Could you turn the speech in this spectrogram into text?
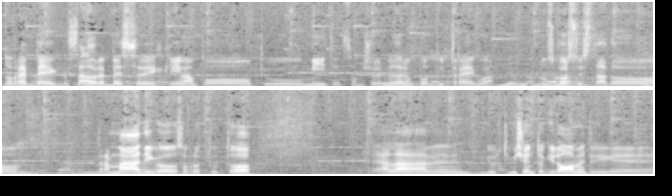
dovrebbe, quest'anno dovrebbe essere il clima un po' più mite, insomma, ci dovrebbe dare un po' più tregua. L'anno scorso è stato drammatico, soprattutto alla, gli ultimi 100 km che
